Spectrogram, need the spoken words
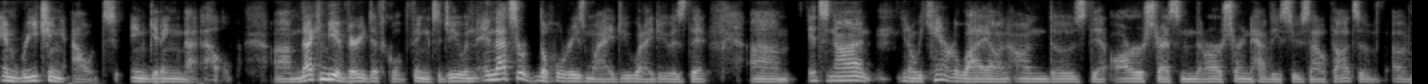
and reaching out and getting that help. Um, that can be a very difficult thing to do. And, and that's the whole reason why i do what i do is that um, it's not you know we can't rely on on those that are stressed and that are starting to have these suicidal thoughts of of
